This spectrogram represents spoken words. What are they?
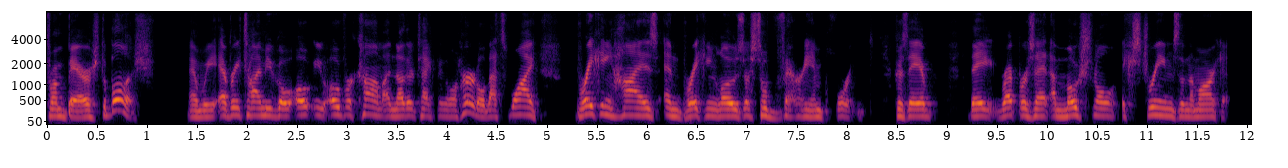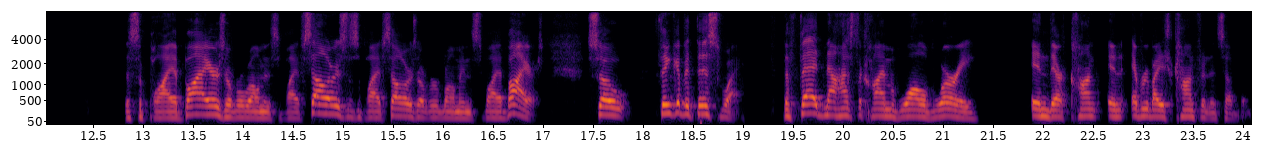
from bearish to bullish and we every time you go oh, you overcome another technical hurdle that's why breaking highs and breaking lows are so very important because they they represent emotional extremes in the market the supply of buyers overwhelming the supply of sellers the supply of sellers overwhelming the supply of buyers so think of it this way the fed now has to climb a wall of worry in their con in everybody's confidence of them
